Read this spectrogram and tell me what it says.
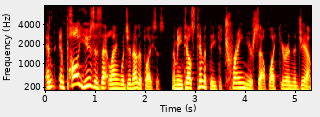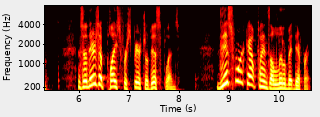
And, and Paul uses that language in other places. I mean, he tells Timothy to train yourself like you're in the gym. And so there's a place for spiritual disciplines. This workout plan's a little bit different.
